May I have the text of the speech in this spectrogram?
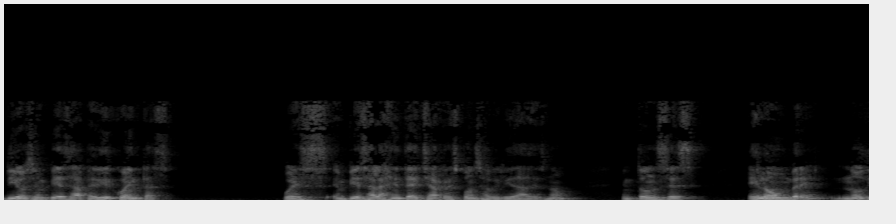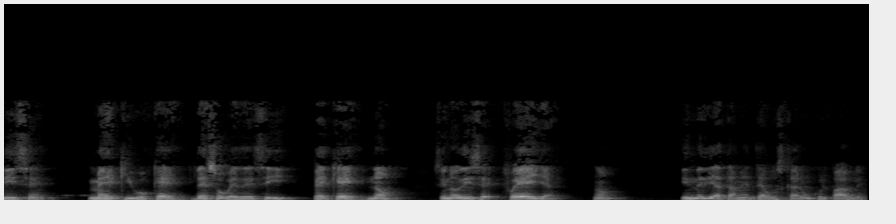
Dios empieza a pedir cuentas, pues empieza la gente a echar responsabilidades, ¿no? Entonces, el hombre no dice, me equivoqué, desobedecí, pequé, no, sino dice, fue ella, ¿no? Inmediatamente a buscar un culpable.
